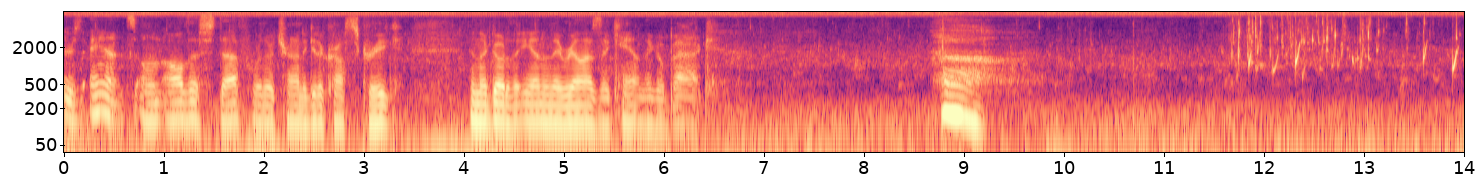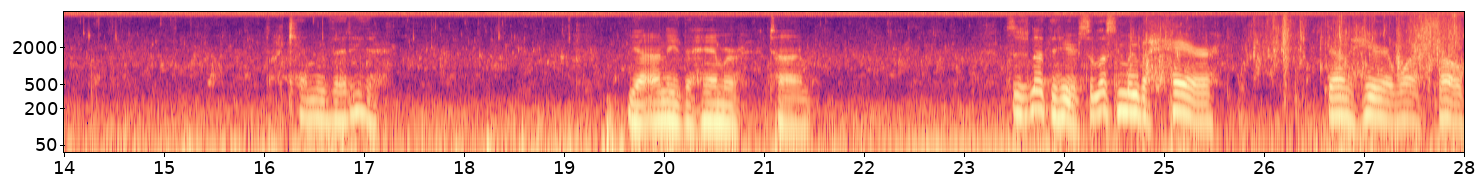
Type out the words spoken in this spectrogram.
There's ants on all this stuff where they're trying to get across the creek and they go to the end and they realize they can't and they go back. I can't move that either. Yeah, I need the hammer time. So there's nothing here. So let's move a hair down here I saw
